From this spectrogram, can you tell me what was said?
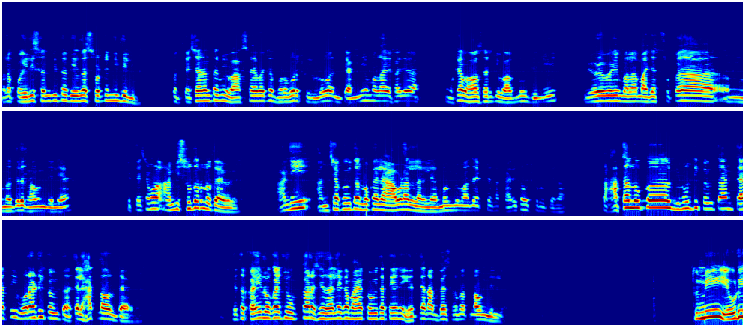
मला पहिली संधी तर देवदास सोटेंनी दिली. पण त्याच्यानंतर मी वाघसाहेबाच्या बरोबर फिरलो आणि त्यांनी मला एखाद्या मोठ्या भावासारखी वागणूक दिली. वेळोवेळी मला माझ्या चुका नजरे धावून दिल्या. त्याच्यामुळे आम्ही सुधारलो त्यावेळेस. आणि आमच्या कविता लोकांना आवडायला लागल्या. मग मी माझा एकट्याचा कार्यक्रम सुरू केला. तर आता लोक विनोदी कविता आणि त्यातही वराठी कविता त्याला हात लावायला तयार हे तर काही लोकांचे उपकार असे झाले का? माझ्या कविता त्याने घेतल्या अभ्यासक्रमात लावून दिल्या. तुम्ही एवढी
